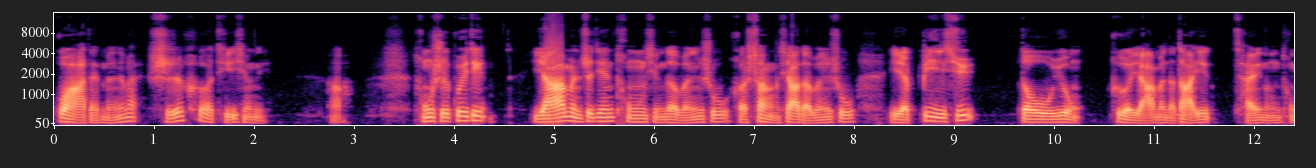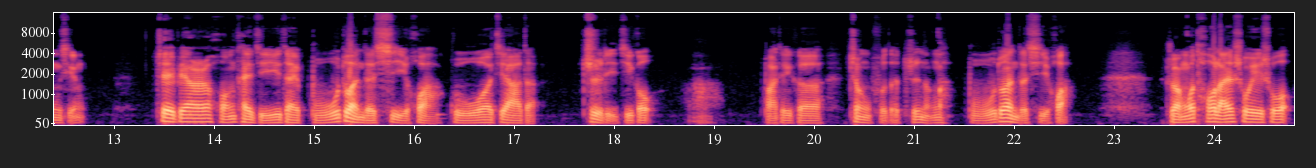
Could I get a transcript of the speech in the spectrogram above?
挂在门外，时刻提醒你啊。同时规定，衙门之间通行的文书和上下的文书也必须都用各衙门的大印才能通行。这边皇太极在不断的细化国家的治理机构啊。把这个政府的职能啊，不断的细化。转过头来说一说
